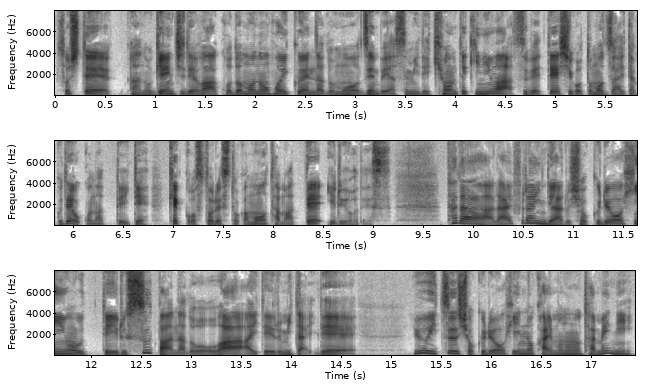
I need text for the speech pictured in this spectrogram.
そしてあの現地では子どもの保育園なども全部休みで基本的には全て仕事も在宅で行っていて結構ストレスとかも溜まっているようです。ただライフラインである食料品を売っているスーパーなどは空いているみたいで唯一食料品の買い物のために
